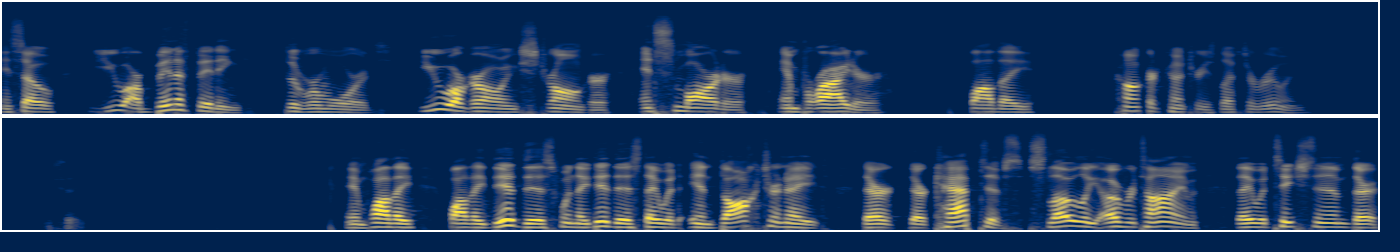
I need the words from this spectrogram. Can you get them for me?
And so you are benefiting the rewards. You are growing stronger and smarter and brighter while the conquered country is left to ruin. You see. And while they while they did this, when they did this, they would indoctrinate their, their captives slowly over time they would teach them their,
